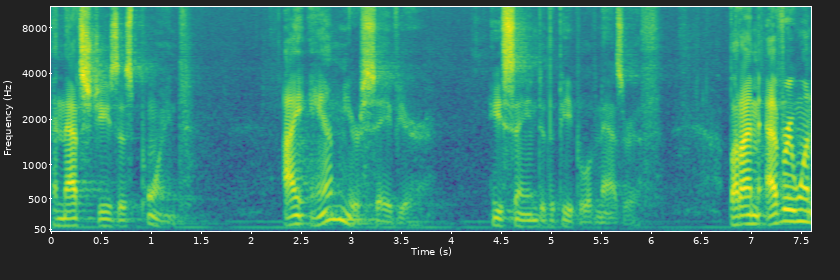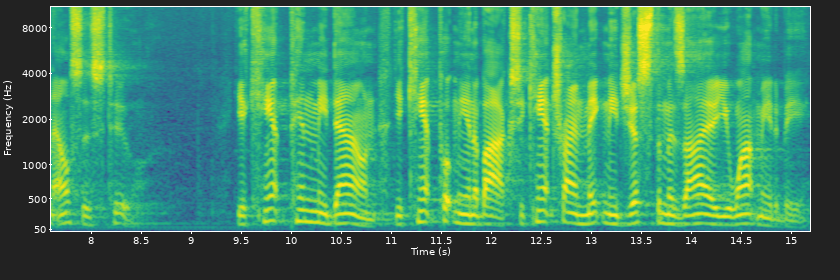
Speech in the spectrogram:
And that's Jesus' point. I am your Savior, he's saying to the people of Nazareth, but I'm everyone else's too. You can't pin me down. You can't put me in a box. You can't try and make me just the Messiah you want me to be.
